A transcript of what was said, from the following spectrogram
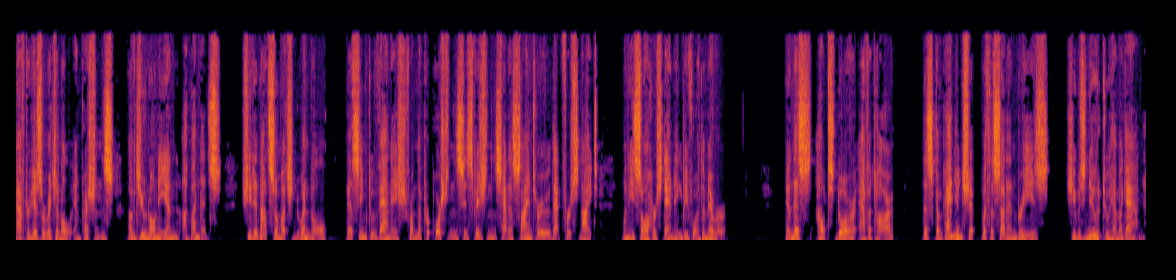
after his original impressions of Junonian abundance, she did not so much dwindle as seem to vanish from the proportions his visions had assigned her that first night when he saw her standing before the mirror. In this outdoor avatar, this companionship with the sun and breeze, she was new to him again,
